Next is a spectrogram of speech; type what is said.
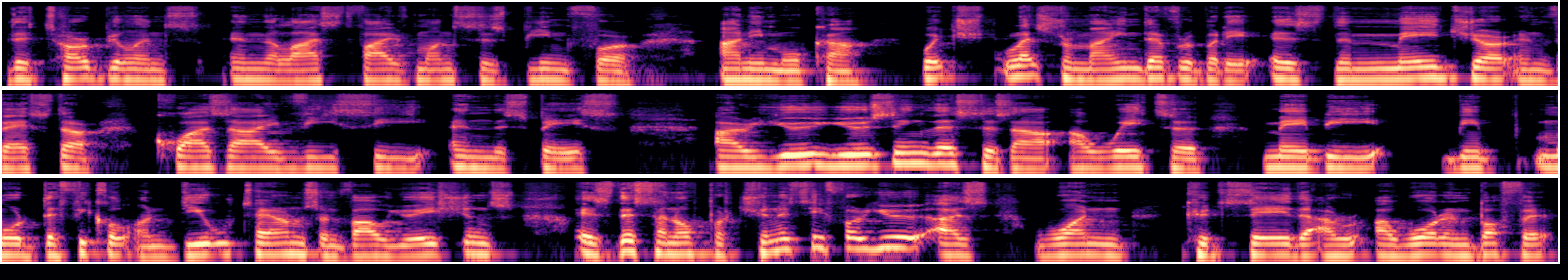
the turbulence in the last five months has been for Animoca, which, let's remind everybody, is the major investor, quasi VC in the space? Are you using this as a, a way to maybe be more difficult on deal terms and valuations. Is this an opportunity for you, as one could say that a, a, Warren Buffett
